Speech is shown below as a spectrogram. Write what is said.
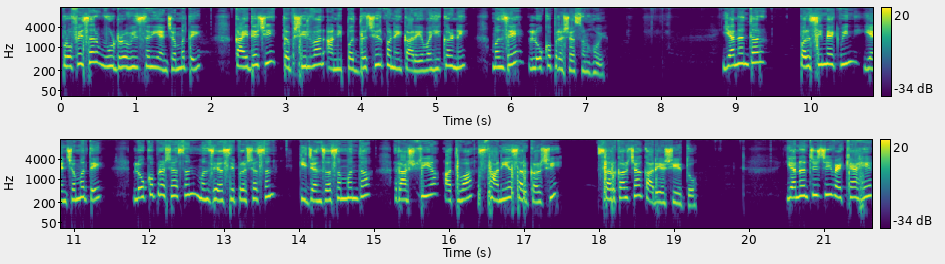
Professor Woodrow Wilson यांच्या मते कायद्याची तपशीलवार आणि पद्धतशीरपणे कार्यवाही करणे म्हणजे लोकप्रशासन होय. यानंतर पर्सी मॅक्विन यांच्या मते लोकप्रशासन म्हणजे असे प्रशासन की ज्यांचा संबंध राष्ट्रीय अथवा स्थानीय सरकारशी सरकारच्या कार्याशी येतो. यानंतरची व्याख्या आहे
